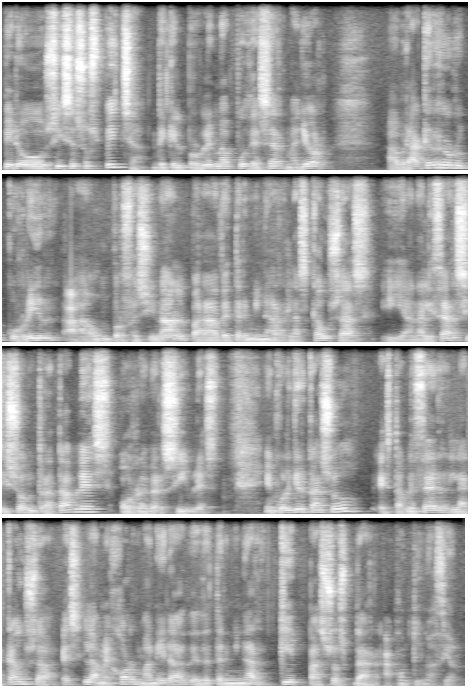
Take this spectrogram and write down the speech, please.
Pero si se sospecha de que el problema puede ser mayor, Habrá que recurrir a un profesional para determinar las causas y analizar si son tratables o reversibles. En cualquier caso, establecer la causa es la mejor manera de determinar qué pasos dar a continuación.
